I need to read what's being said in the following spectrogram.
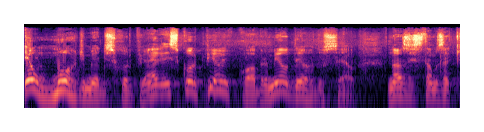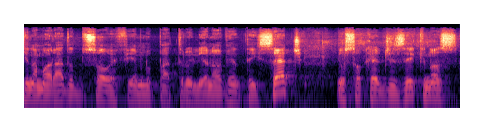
Eu morro de medo de escorpião. É escorpião e cobra, meu Deus do céu. Nós estamos aqui na Morada do Sol FM no Patrulha 97. Eu só quero dizer que nós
